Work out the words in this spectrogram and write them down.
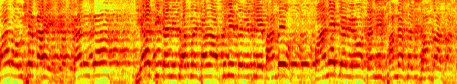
फार आवश्यक आहे. कारण का? या ठिकाणी धर्मशाळा असली तर इथले बांधव पाण्याच्या व्यवस्थाने थांबण्यासाठी थांबतात.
